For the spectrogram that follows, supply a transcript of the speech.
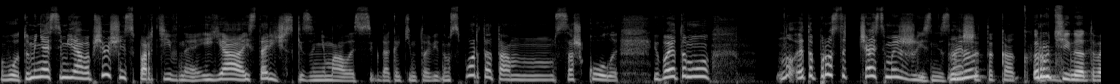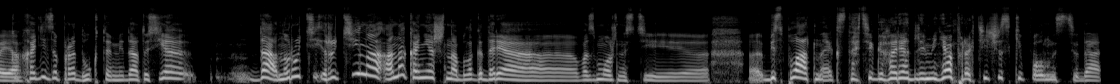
Вот. У меня семья вообще очень спортивная, и я исторически занималась всегда каким-то видом спорта там со школы. И поэтому ну, это просто часть моей жизни, знаешь, Мгм. это как... Рутина твоя. Как ходить за продуктами, да. То есть я, да, но рути- рутина, она, конечно, благодаря э, возможности э, бесплатная, кстати говоря, для меня практически полностью, да.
